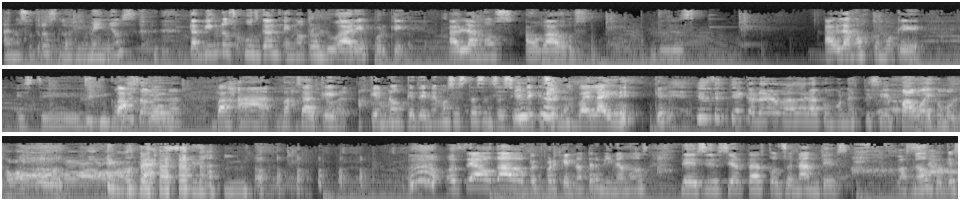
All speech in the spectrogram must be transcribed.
a nosotros los limeños también nos juzgan en otros lugares porque hablamos ahogados. Entonces, hablamos como que este ¿Cómo vasco, vasco. Ah, vasco, O sea, que, que no, que tenemos esta sensación de que se nos va el aire. que- Yo sentía que hablar ahogado era como una especie de pavo ahí como... O sea, ahogado, pues porque no terminamos de decir ciertas consonantes. ¿No? Porque es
